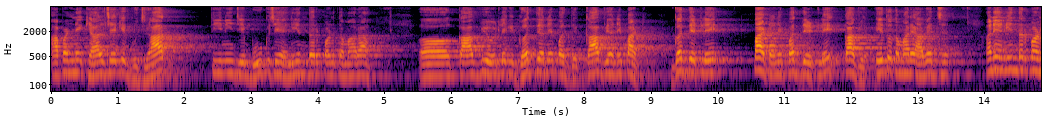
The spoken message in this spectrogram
આપણને ખ્યાલ છે કે ગુજરાતીની જે બુક છે એની અંદર પણ તમારા કાવ્યો એટલે કે ગદ્ય અને પદ્ય, કાવ્ય અને પાઠ. ગદ્ય એટલે પાઠ અને પદ્ય એટલે કાવ્ય. એ તો તમારે આવે જ છે. અને એની અંદર પણ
